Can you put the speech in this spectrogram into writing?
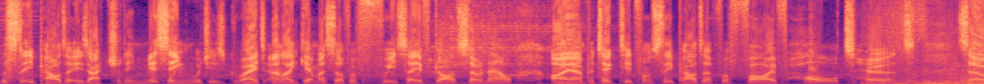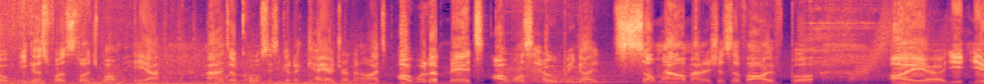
the Sleep Powder is actually missing, which is great. And I get myself a free safeguard. So now I am protected from Sleep Powder for five whole turns. So he goes for a Sludge Bomb here and of course it's going to KO Dragonite. I will admit, I was hoping I'd somehow manage to survive, but I, uh, you, you,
